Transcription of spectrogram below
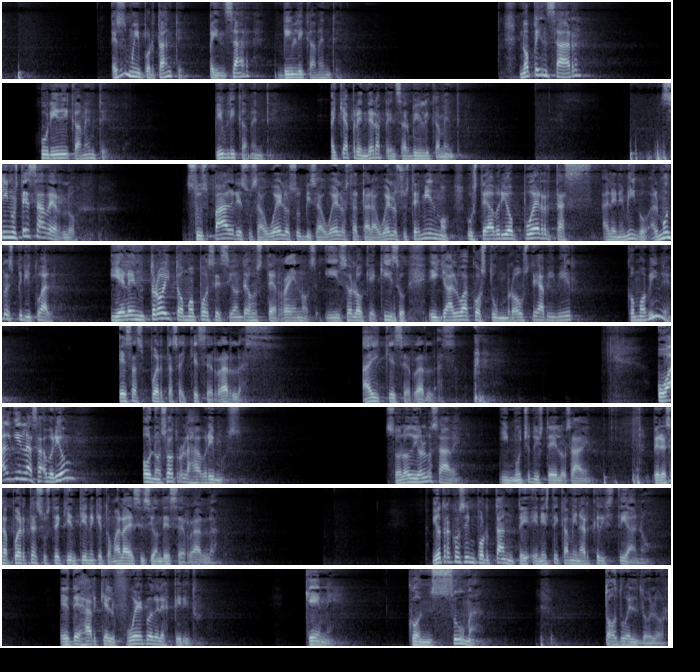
Eso es muy importante, pensar bíblicamente. No pensar jurídicamente, bíblicamente. Hay que aprender a pensar bíblicamente. Sin usted saberlo, sus padres, sus abuelos, sus bisabuelos, tatarabuelos, usted mismo, usted abrió puertas al enemigo, al mundo espiritual. Y él entró y tomó posesión de esos terrenos, hizo lo que quiso y ya lo acostumbró usted a vivir como vive. Esas puertas hay que cerrarlas. Hay que cerrarlas. O alguien las abrió o nosotros las abrimos. Solo Dios lo sabe y muchos de ustedes lo saben. Pero esa puerta es usted quien tiene que tomar la decisión de cerrarla. Y otra cosa importante en este caminar cristiano es dejar que el fuego del Espíritu queme consuma todo el dolor.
